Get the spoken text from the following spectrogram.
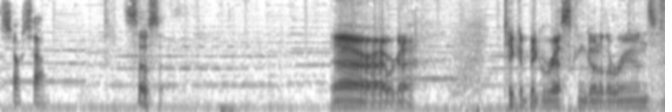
So so. So so. Alright, we're gonna take a big risk and go to the runes.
